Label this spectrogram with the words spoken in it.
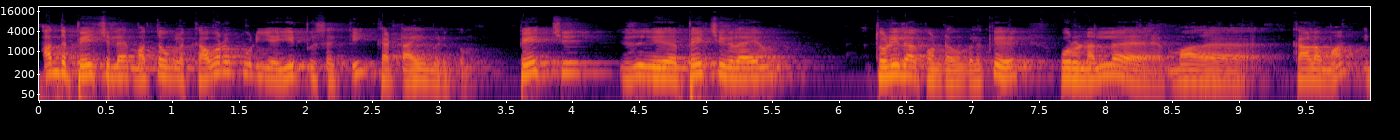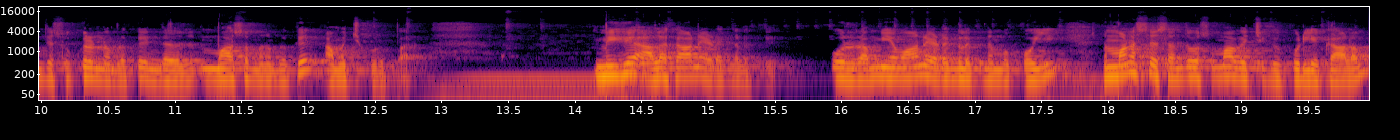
அந்த பேச்சில் மற்றவங்களை கவரக்கூடிய ஈர்ப்பு சக்தி கட்டாயம் இருக்கும். பேச்சு இது பேச்சுகளையும் தொழிலாக கொண்டவங்களுக்கு ஒரு நல்ல மா காலமாக இந்த சுக்கிரன் நம்மளுக்கு இந்த மாதம் நம்மளுக்கு அமைச்சு கொடுப்பார். மிக அழகான இடங்களுக்கு ஒரு ரம்மியமான இடங்களுக்கு நம்ம போய் நம்ம மனசை சந்தோஷமாக வச்சுக்கக்கூடிய காலம்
